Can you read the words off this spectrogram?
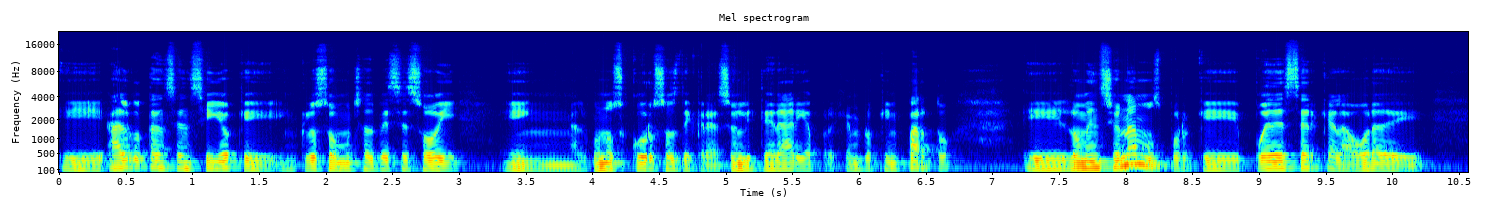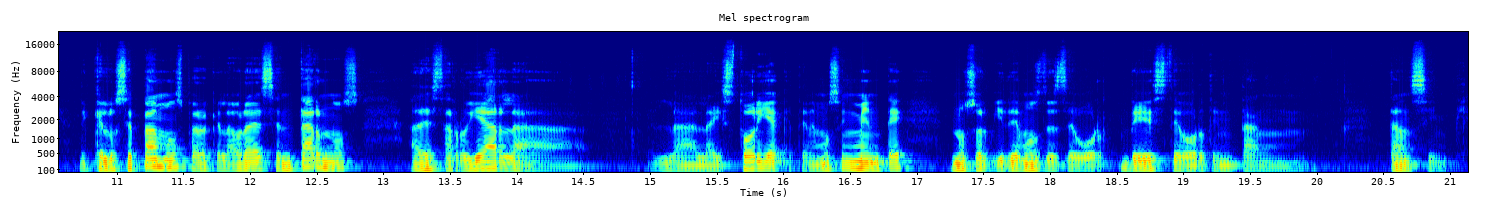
Eh, algo tan sencillo que incluso muchas veces hoy en algunos cursos de creación literaria, por ejemplo, que imparto, eh, lo mencionamos porque puede ser que a la hora de, que lo sepamos, pero que a la hora de sentarnos a desarrollar la, historia que tenemos en mente, nos olvidemos desde de este orden tan, tan simple.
